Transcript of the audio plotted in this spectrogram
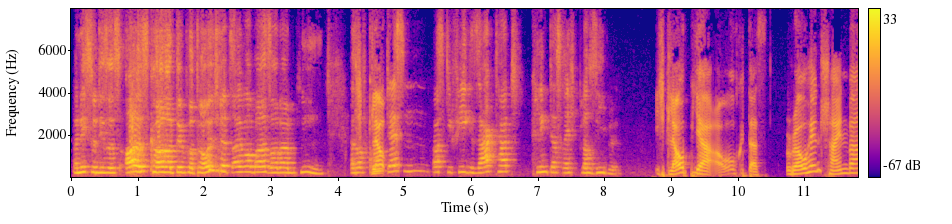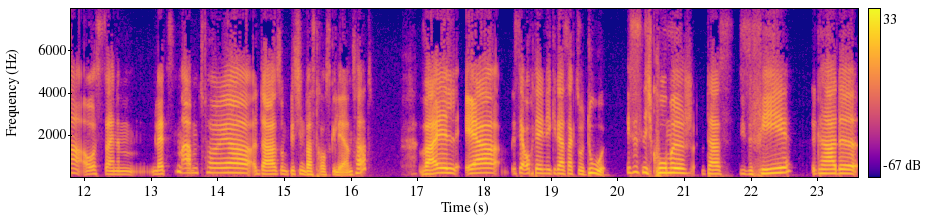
Und nicht so dieses, alles klar, dem vertraue ich jetzt einfach mal, sondern, hm, also aufgrund glaub, dessen, was die Fee gesagt hat, klingt das recht plausibel. Ich glaube ja auch, dass Rohan scheinbar aus seinem letzten Abenteuer da so ein bisschen was draus gelernt hat. Weil er ist ja auch derjenige, der sagt so, du, ist es nicht komisch, dass diese Fee gerade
